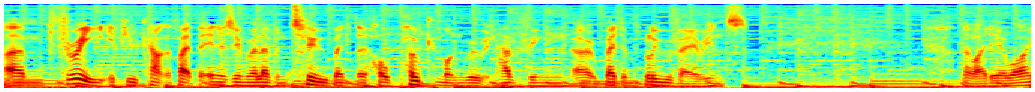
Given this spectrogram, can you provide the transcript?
Um, three, if you count the fact that Inazuma 11 2 went the whole Pokemon route and having uh, red and blue variants. No idea why.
